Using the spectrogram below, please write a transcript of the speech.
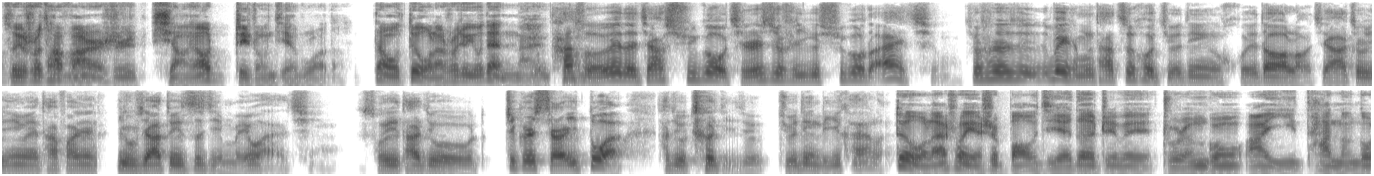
所以说他反而是想要这种结果的。但我对我来说就有点难。他所谓的加虚构，其实就是一个虚构的爱情。就是为什么他最后决定回到老家，就是因为他发现艺术家对自己没有爱情。所以他就这根弦一断，他就彻底就决定离开了。对我来说，也是保洁的这位主人公阿姨，她能够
